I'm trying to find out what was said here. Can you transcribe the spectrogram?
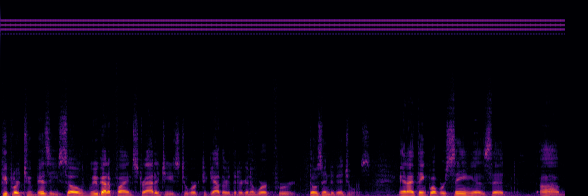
people are too busy. So we've got to find strategies to work together that are going to work for those individuals. And I think what we're seeing is that um,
